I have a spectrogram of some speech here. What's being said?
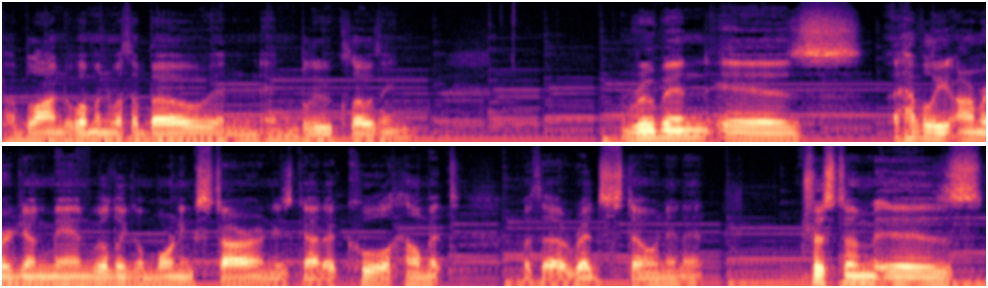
a blonde woman with a bow and, and blue clothing. Reuben is a heavily armored young man wielding a morning star, and he's got a cool helmet with a red stone in it. Tristam is.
